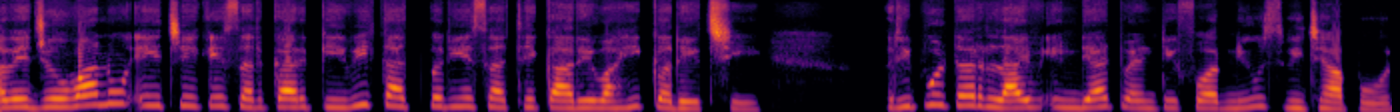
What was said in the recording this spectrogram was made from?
હવે જોવાનું એ છે કે સરકાર કેવી તાત્પર્ય સાથે કાર્યવાહી કરે છે. Reporter live India twenty four news Vijapur.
